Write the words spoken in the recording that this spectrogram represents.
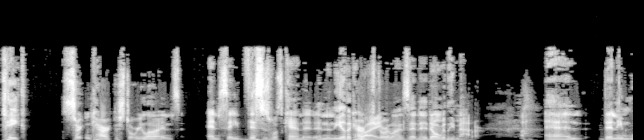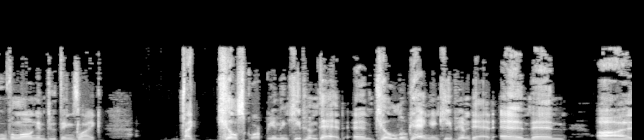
take certain character storylines and say this is what's canon, and then the other character Right. storylines that they don't really matter, and then they move along and do things like like kill Scorpion and keep him dead, and kill Liu Kang and keep him dead, and then uh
